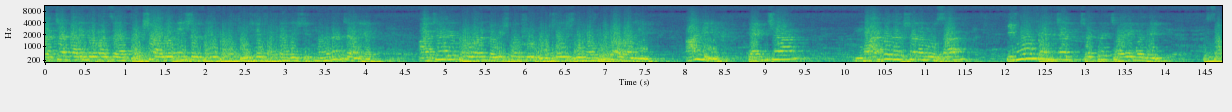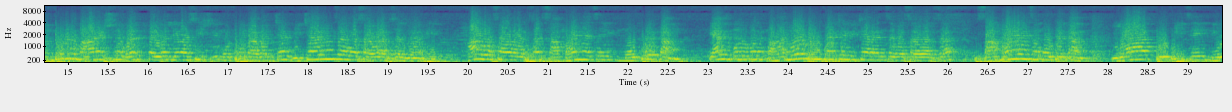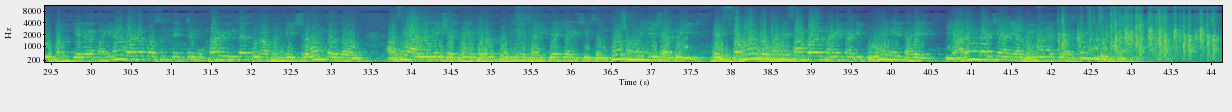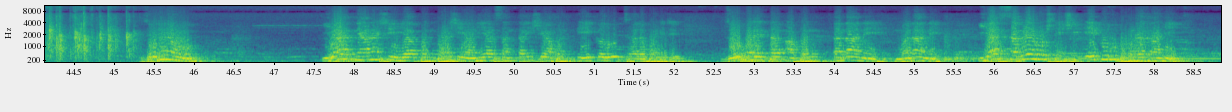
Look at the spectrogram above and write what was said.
आजच्या कार्यक्रमाचे अध्यक्ष आदरणीय श्री पूज्य पट्टाधीशित महणाचार्य आचार्य प्रवण कविश्वर भूषण श्री मोठे बाबाजी आणि त्यांच्या मार्गदर्शनानुसार किंवा त्यांच्या छत्रछायेमध्ये संपूर्ण महाराष्ट्रभर कैवल्यवासी श्री मोठे बाबांच्या विचारांचा वसा वारसा जो आहे हा वसा वारसा सांभाळण्याचं एक मोठं काम त्याचबरोबर महानुभाव पंथाच्या विचारांचा वसा वारसा सांभाळण्याचं मोठं काम या पोथीचे निरूपण गेल्या महिनाभरापासून त्यांच्या मुखारविंदातून आपण हे श्रवण करत आहोत. असे आदरणीय श्रद्धेय परमपूजनीय साहित्याच्या ऋषी संतोष मुनीजी शास्त्री हे समर्थपणे सांभाळत आहेत आणि पुढे नेत आहेत. ही आनंदाची आणि अभिमानाची असणारी गोष्ट. या ज्ञानाशी या पंथाशी आणि या संतांशी आपण एकरूप झालं पाहिजे. जोपर्यंत आपण तनाने मनाने या सगळ्या गोष्टींशी एकरूप होणार नाही.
